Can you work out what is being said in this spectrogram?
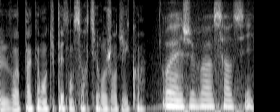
ne vois pas comment tu peux t'en sortir aujourd'hui. Quoi. Ouais, je vois ça aussi.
